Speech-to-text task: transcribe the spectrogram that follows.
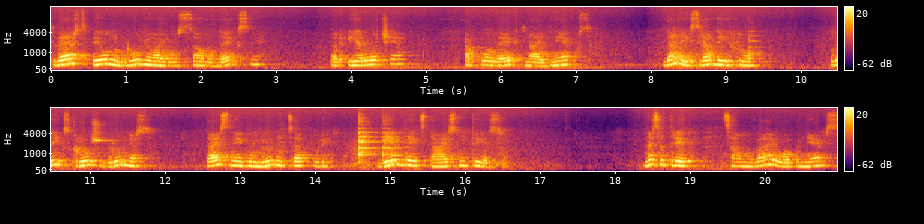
tvērs pilnu bruņojumu savu deksmi, par ieročiem, ar ko veikt naidniekus, darīs radīto, līgs krūšu bruņas, taisnīgumu bruņu cepuri, vienlīdz taisnu tiesu. Nesatriecamu vairogu ņems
